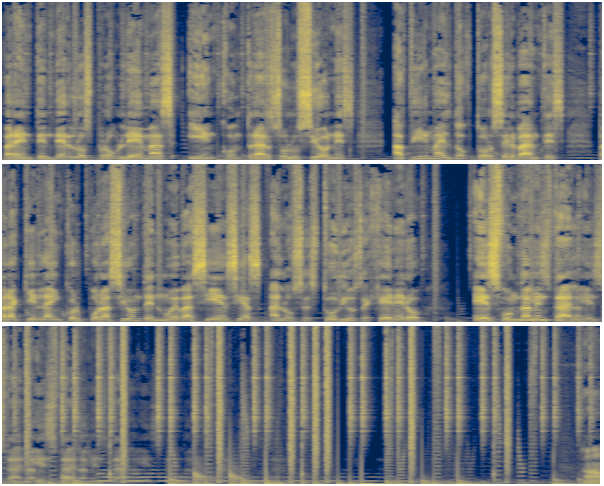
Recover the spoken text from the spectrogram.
para entender los problemas y encontrar soluciones, afirma el doctor Cervantes, para quien la incorporación de nuevas ciencias a los estudios de género es fundamental. Es fundamental. Ah,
